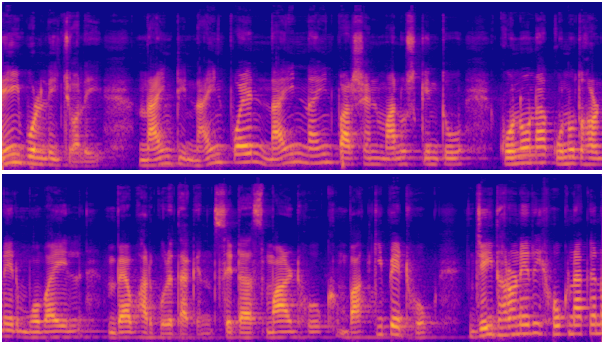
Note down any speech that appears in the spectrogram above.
নেই বললেই চলে। Ninety nine point nine nine percent মানুষ কিন্তু কোনো না কোনো ধরনের মোবাইল ব্যবহার করে থাকেন। সেটা স্মার্ট হোক বা কিপ্যাড হোক, যেই ধরনেরই হোক না কেন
